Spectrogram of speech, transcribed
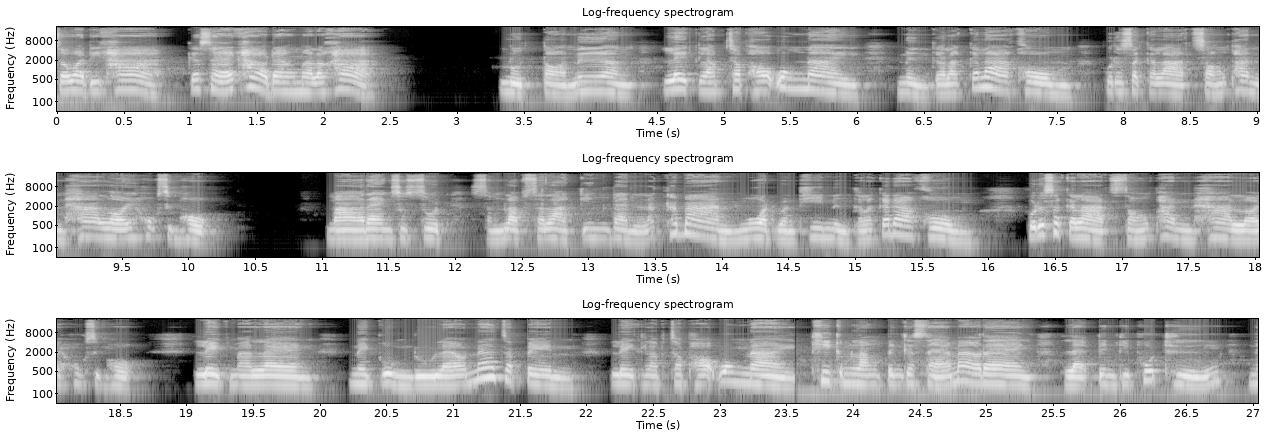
สวัสดีค่ะ กระแสข่าวดังมาแล้วค่ะ หลุดต่อเนื่อง เลขลับเฉพาะวงใน 1 กรกฎาคม พุทธศักราช 2566 มาแรงสุดๆสำหรับสลากกินแบ่งรัฐบาล งวดวันที่ 1 กรกฎาคม พุทธศักราช 2566 เลขมาแรงในกลุ่มดูแล้วน่าจะเป็นเลขลับเฉพาะวงใน ที่กำลังเป็นกระแสมาแรง และเป็นที่พูดถึงใน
